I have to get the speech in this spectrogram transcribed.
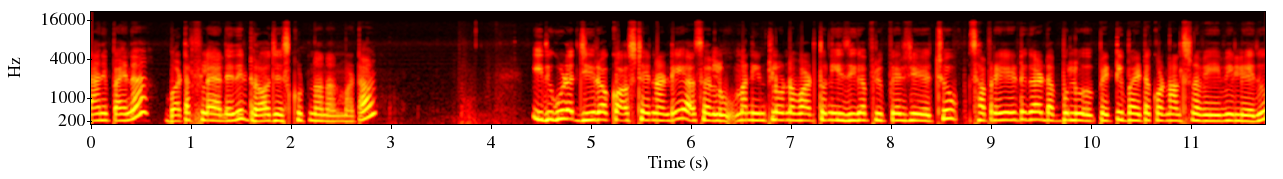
దానిపైన బటర్ఫ్లై అనేది డ్రా చేసుకుంటున్నాను అనమాట ఇది కూడా జీరో కాస్టేనండి అసలు మన ఇంట్లో ఉన్న వాటితో ఈజీగా ప్రిపేర్ చేయొచ్చు. సపరేట్గా డబ్బులు పెట్టి బయట కొనాల్సినవి ఏవీ లేదు.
